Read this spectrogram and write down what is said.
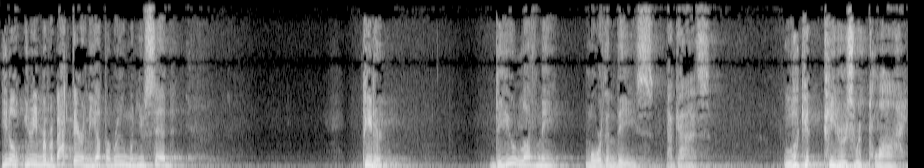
you know, you remember back there in the upper room when you said, Peter, do you love me more than these? Now guys, look at Peter's reply.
